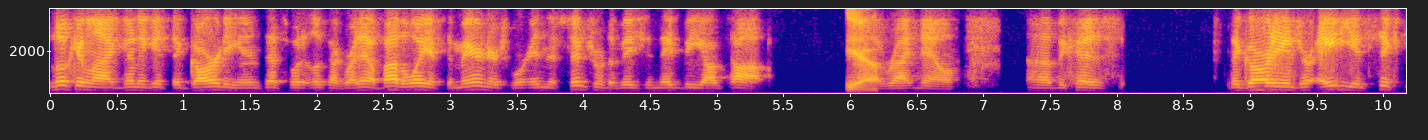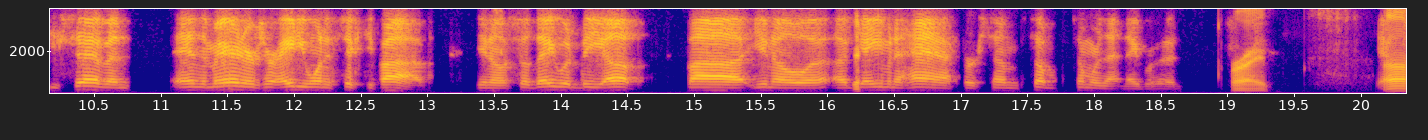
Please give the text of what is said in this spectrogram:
looking like going to get the Guardians. That's what it looks like right now. By the way, if the Mariners were in the Central Division, they'd be on top yeah. uh, right now uh, because the Guardians are 80 and 67, and the Mariners are 81 and 65. You know, so they would be up by you know a, a game and a half or some some somewhere in that neighborhood. Right. Yeah. Uh,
